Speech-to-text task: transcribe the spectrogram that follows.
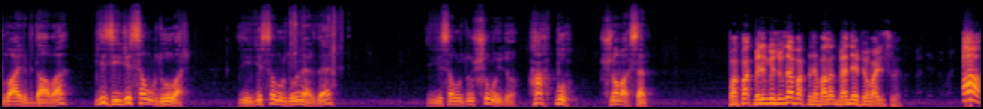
Bu da ayrı bir dava. Bir de zincir savurduğu var. Zincir savurduğu nerede? Zincir savurduğu şu muydu? Hah bu. Şuna bak sen. Bak bak benim gözümden bak bir de. Bana, ben de yapıyorum aynısını. Aa!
